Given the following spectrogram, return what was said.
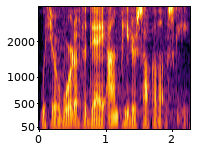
With your word of the day, I'm Peter Sokolowski.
